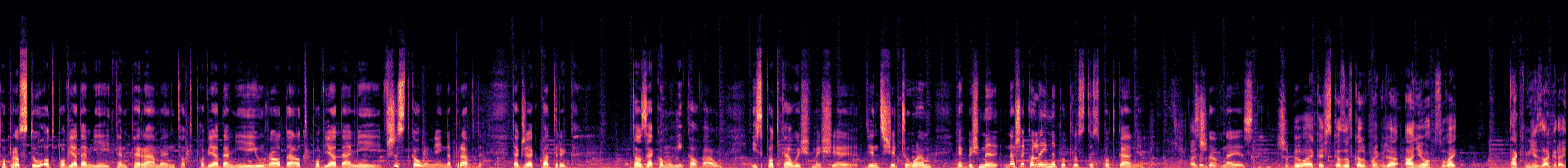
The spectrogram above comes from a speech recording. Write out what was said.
Po prostu odpowiada mi jej temperament, odpowiada mi jej uroda, odpowiada mi wszystko u niej, naprawdę. Także jak Patryk to zakomunikował i spotkałyśmy się, więc się czułam, jakbyśmy nasze kolejne po prostu spotkanie. Ale czy, Cudowna jest. czy była jakaś wskazówka, żeby pani powiedziała Aniu, słuchaj, tak mnie zagraj,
